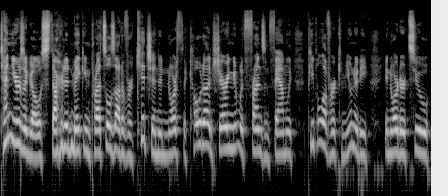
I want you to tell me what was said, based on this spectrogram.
10 years ago started making pretzels out of her kitchen in North Dakota and sharing it with friends and family, people of her community, in order to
